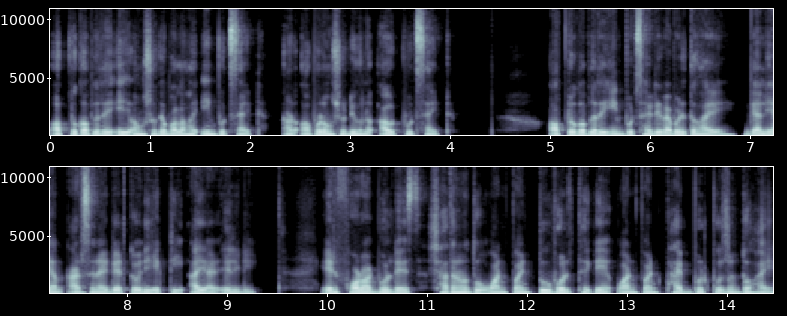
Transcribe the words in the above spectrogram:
অপ্টোকপলারের এই অংশকে বলা হয় ইনপুট সাইট, আর অপর অংশটি হলো আউটপুট সাইট। অপ্টোকপলারের ইনপুট সাইডে ব্যবহৃত হয় গ্যালিয়াম আর্সেনাইডের তৈরি একটি আইআর এলইডি। এর ফরওয়ার্ড ভোল্টেজ সাধারণত ওয়ান পয়েন্ট টু ভোল্ট থেকে ওয়ান পয়েন্ট ফাইভ ভোল্ট পর্যন্ত হয়।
